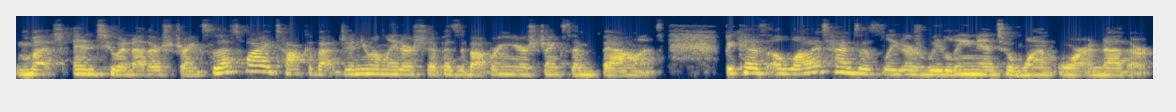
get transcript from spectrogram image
much into another strength. So that's why I talk about genuine leadership is about bringing your strengths in balance because a lot of times as leaders, we lean into one or another.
